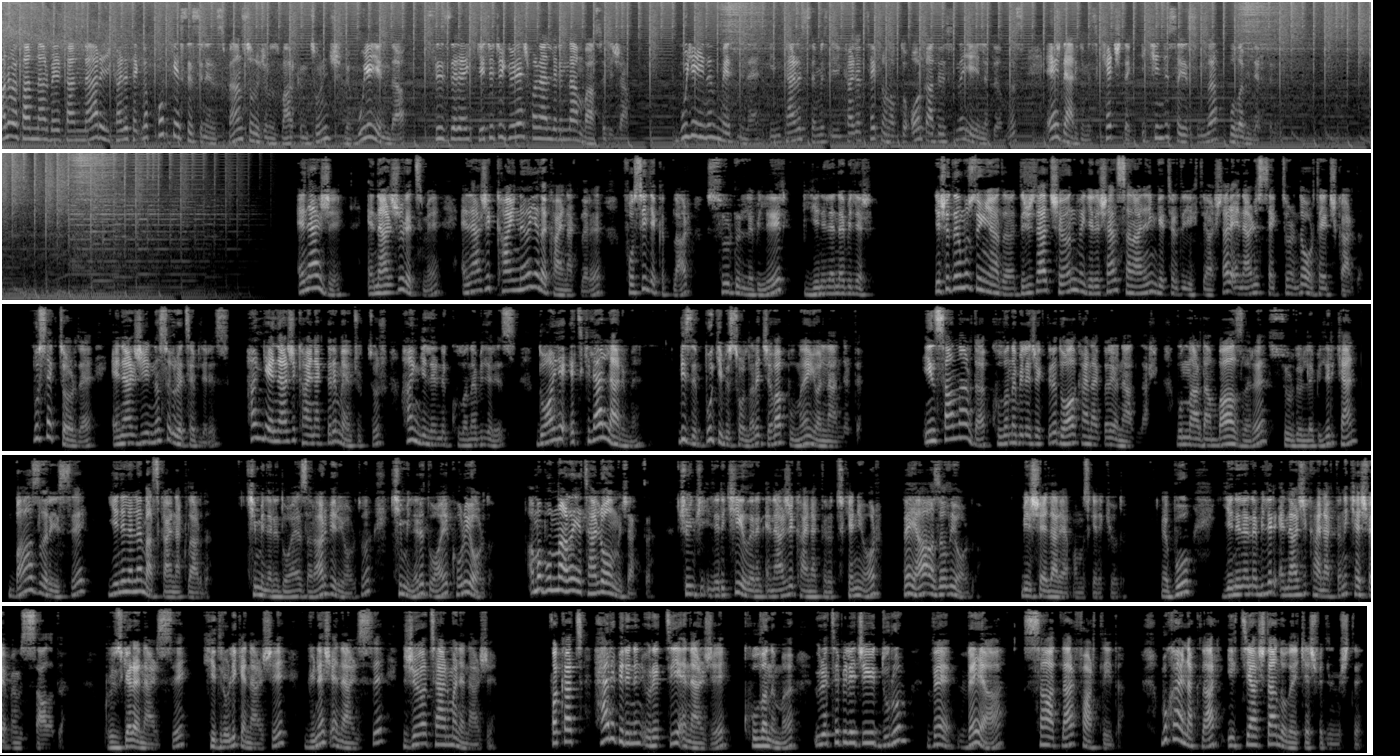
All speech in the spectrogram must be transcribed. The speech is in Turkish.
Hanımefendiler, beyefendiler, İKD Tekno Podcast'tesiniz. Ben sunucunuz Barkın Tunç ve bu yayında sizlere geçici güneş panellerinden bahsedeceğim. Bu yayının metnine internet sitemiz ikdtekno.org adresinde yayınladığımız e-dergimiz Catchtek ikinci sayısında bulabilirsiniz. Enerji, enerji üretimi, enerji kaynağı ya da kaynakları, fosil yakıtlar sürdürülebilir, yenilenebilir. Yaşadığımız dünyada dijital çağın ve gelişen sanayinin getirdiği ihtiyaçlar enerji sektöründe ortaya çıkardı. Bu sektörde enerjiyi nasıl üretebiliriz? Hangi enerji kaynakları mevcuttur? Hangilerini kullanabiliriz? Doğayı etkilerler mi? Bizi bu gibi sorulara cevap bulmaya yönlendirdi. İnsanlar da kullanabilecekleri doğal kaynaklara yöneldiler. Bunlardan bazıları sürdürülebilirken bazıları ise yenilenemez kaynaklardı. Kimileri doğaya zarar veriyordu, kimileri doğayı koruyordu. Ama bunlar da yeterli olmayacaktı. Çünkü ileriki yılların enerji kaynakları tükeniyor veya azalıyordu. Bir şeyler yapmamız gerekiyordu. Ve bu yenilenebilir enerji kaynaklarını keşfetmemizi sağladı. Rüzgar enerjisi, hidrolik enerji, güneş enerjisi, jeotermal enerji. Fakat her birinin ürettiği enerji, kullanımı, üretebileceği durum ve veya saatler farklıydı. Bu kaynaklar ihtiyaçtan dolayı keşfedilmişti.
